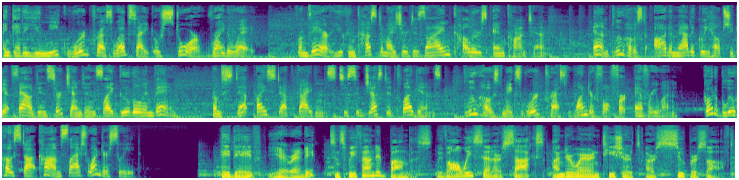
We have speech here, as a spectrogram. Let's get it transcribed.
and get a unique WordPress website or store right away. From there, you can customize your design, colors, and content. And Bluehost automatically helps you get found in search engines like Google and Bing. From step-by-step guidance to suggested plugins, Bluehost makes WordPress wonderful for everyone. Go to bluehost.com/wondersuite. Hey, Dave. Yeah, Randy. Since we founded Bombas, we've always said our socks, underwear, and t-shirts are super soft.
